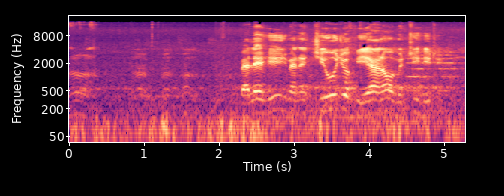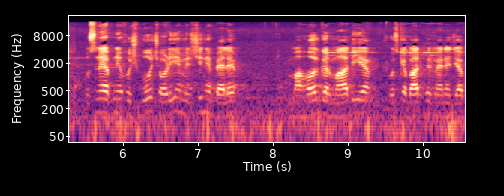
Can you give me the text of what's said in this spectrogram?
हम्म, हम्म, हम्म। पहले ही मैंने च्यू जो किया है ना वो मिर्ची ही थी। उसने अपनी खुशबू छोड़ी है मिर्ची ने पहले माहौल गरमा दिया उसके बाद फिर मैंने जब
